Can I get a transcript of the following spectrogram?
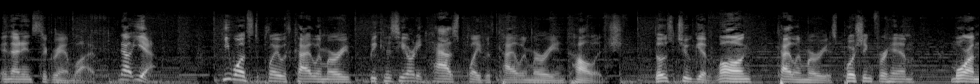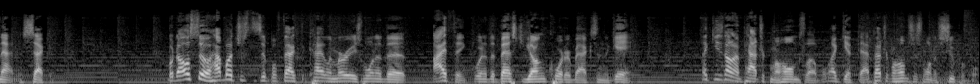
in that Instagram live? Now, yeah, he wants to play with Kyler Murray because he already has played with Kyler Murray in college. Those two get along. Kyler Murray is pushing for him. More on that in a second. But also, how about just the simple fact that Kyler Murray is one of the, I think, one of the best young quarterbacks in the game? Like, he's not on Patrick Mahomes level. I get that. Patrick Mahomes just won a Super Bowl.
